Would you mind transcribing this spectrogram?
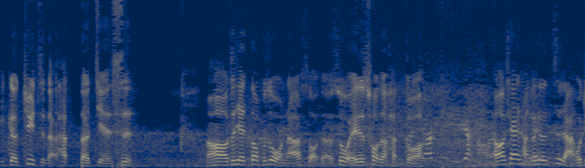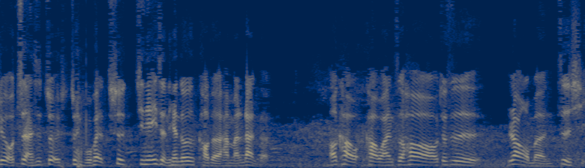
一个句子的它的解释。然后这些都不是我拿手的，所以我也是错的很多。然后下一堂课就是自然，我觉得我自然是最最不会，是今天一整天都是考的还蛮烂的。然后考考完之后就是让我们自习，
